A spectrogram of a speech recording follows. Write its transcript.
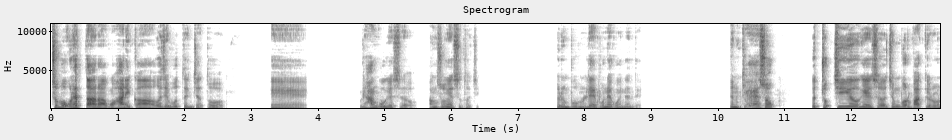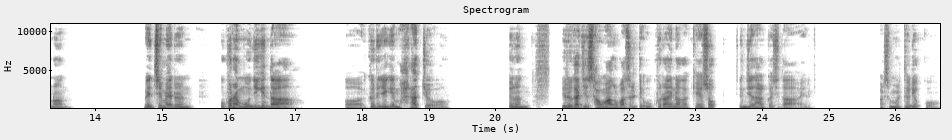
수복을 했다라고 하니까 어제부터 이제 또 에, 우리 한국에서 방송에서도 지금 그런 부분을 내보내고 있는데 저는 계속 그쪽 지역에서 정보를 받기로는 맨 처음에는 우크라이나 못 이긴다. 어, 그런 얘기가 많았죠. 저는 여러 가지 상황을 봤을 때 우크라이나가 계속 전진할 것이다. 이렇게 말씀을 드렸고,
